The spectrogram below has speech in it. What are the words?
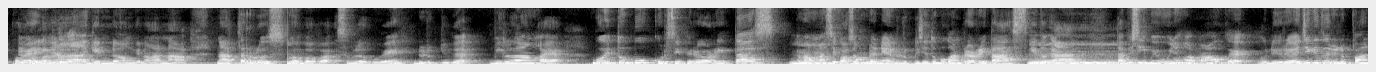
pokoknya lah. ah, gendong gendong anak. Nah terus dua bapak sebelah gue duduk juga bilang kayak bu itu bu kursi prioritas. Emang Hmm. masih kosong dan yang duduk di situ bukan prioritas gitu kan. Hmm. tapi si ibu-ibunya nggak mau kayak berdiri aja gitu di depan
